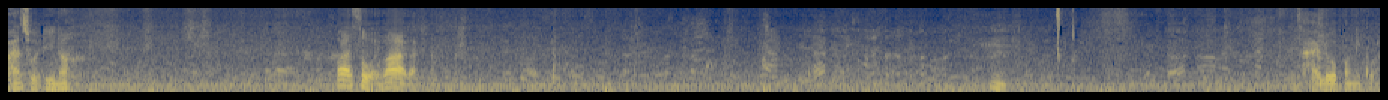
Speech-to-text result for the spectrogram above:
บ้านสวยดีเนาะบ้านสวยมากอะอืมเดี๋ยวถ่ายรูปบ้างดีกว่า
